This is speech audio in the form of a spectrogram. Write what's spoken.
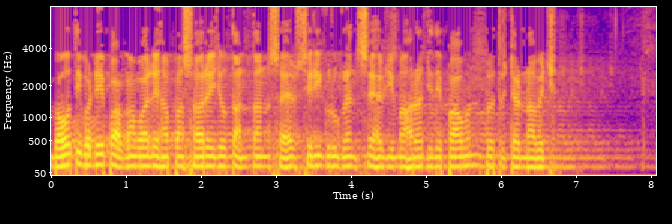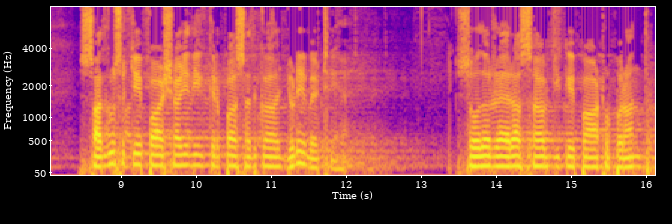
ਬਹੁਤ ਹੀ ਵੱਡੇ ਭਾਗਾਂ ਵਾਲੇ ਹਾਂ ਆਪਾਂ ਸਾਰੇ ਜੋ ਧੰਨ ਧੰਨ ਸਾਹਿਬ ਸ੍ਰੀ ਗੁਰੂ ਗ੍ਰੰਥ ਸਾਹਿਬ ਜੀ ਮਹਾਰਾਜ ਜੀ ਦੇ ਪਾਵਨ ਪਵਿੱਤਰ ਚਰਨਾਂ ਵਿੱਚ। ਸਤਿਗੁਰੂ ਸੱਚੇ ਪਾਤਸ਼ਾਹ ਜੀ ਦੀ ਕਿਰਪਾ ਸਦਕਾ ਜੁੜੇ ਬੈਠੇ ਹਾਂ। ਸੋਦਰ ਰਹਿਰਾ ਸਾਹਿਬ ਜੀ ਕੇ ਪਾਠ ਉਪਰੰਤ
